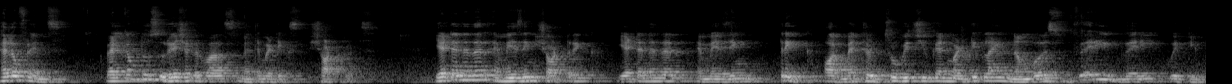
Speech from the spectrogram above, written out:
Hello friends, welcome to Suresh Aggarwal's Mathematics Shortcuts. Yet another amazing short trick, yet another amazing trick or method through which you can multiply numbers very very quickly.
